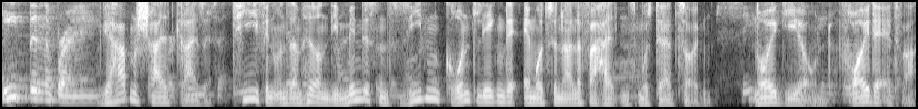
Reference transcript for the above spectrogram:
Wir haben Schaltkreise tief in unserem Hirn, die mindestens sieben grundlegende emotionale Verhaltensmuster erzeugen. Neugier und Freude etwa.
